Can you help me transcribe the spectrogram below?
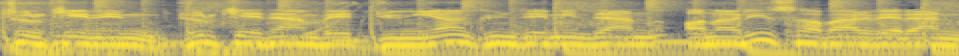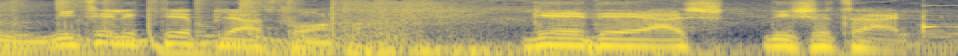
Türkiye'nin Türkiye'den ve dünya gündeminden analiz haber veren nitelikli platformu. GDH Dijital.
